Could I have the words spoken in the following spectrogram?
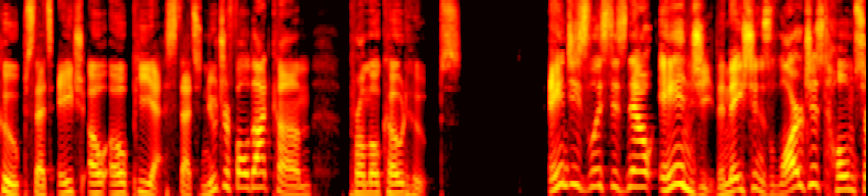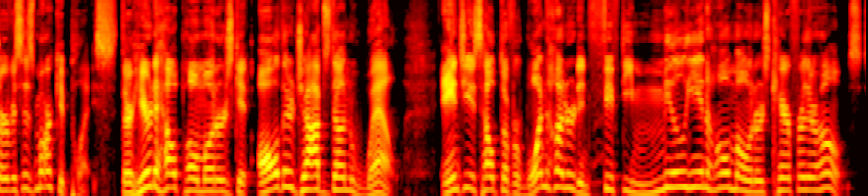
HOOPS. That's H O O P S. That's Nutrafol.com, promo code HOOPS. Angie's List is now Angie, the nation's largest home services marketplace. They're here to help homeowners get all their jobs done well. Angie has helped over 150 million homeowners care for their homes.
